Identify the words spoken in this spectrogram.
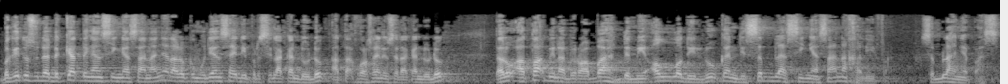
Begitu sudah dekat dengan singgasananya lalu kemudian saya dipersilakan duduk, Atta Khurasani dipersilakan duduk. Lalu Atta bin Abi Rabah demi Allah didudukkan di sebelah singgasana khalifah. Sebelahnya pas.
